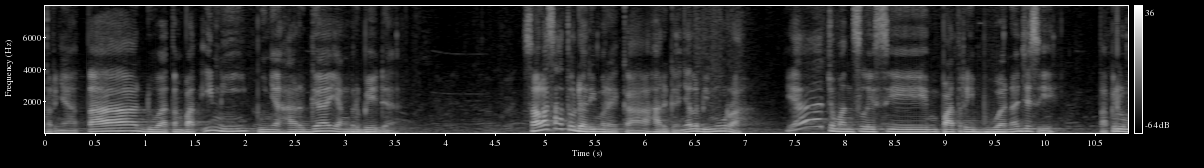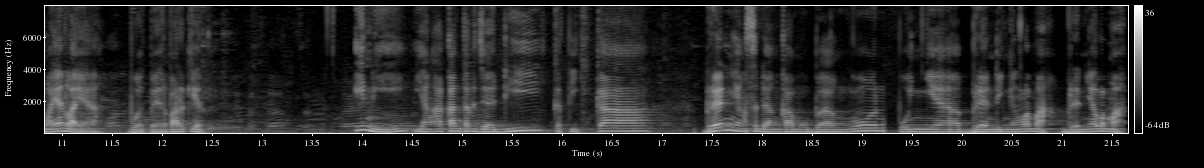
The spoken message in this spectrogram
Ternyata dua tempat ini punya harga yang berbeda. Salah satu dari mereka harganya lebih murah, ya cuman selisih 4 ribuan aja sih. Tapi lumayan lah ya buat bayar parkir. Ini yang akan terjadi ketika brand yang sedang kamu bangun punya branding yang lemah, brandnya lemah.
